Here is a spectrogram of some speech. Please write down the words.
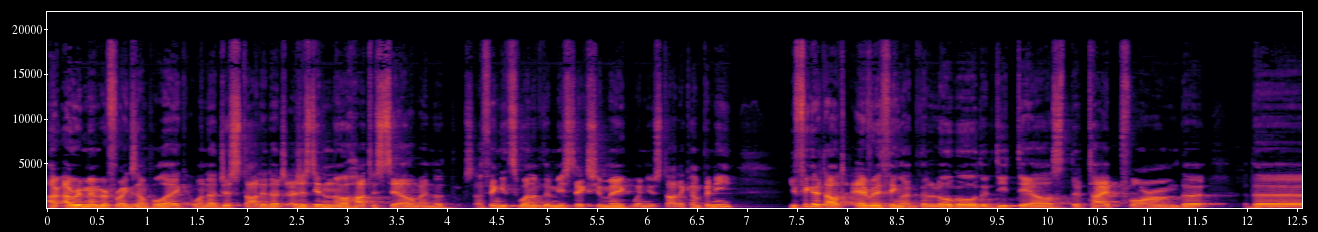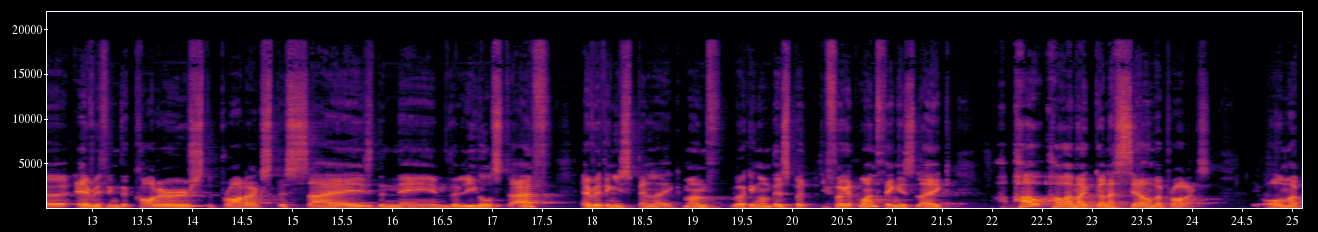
I, remember, for example, like when I just started, I just didn't know how to sell my notebooks. I think it's one of the mistakes you make when you start a company you figured out everything like the logo the details the type form the the everything the colors the products the size the name the legal stuff everything. You spend like month working on this but you forget one thing is like how how am i gonna sell my products? Or my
